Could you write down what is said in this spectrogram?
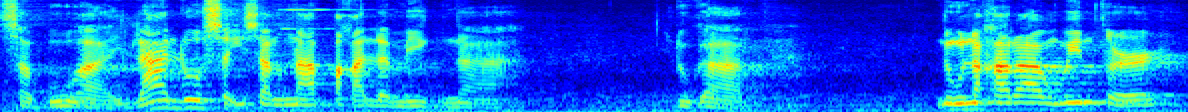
sa buhay, lalo sa isang napakalamig na lugar. Nung nakaraang winter,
